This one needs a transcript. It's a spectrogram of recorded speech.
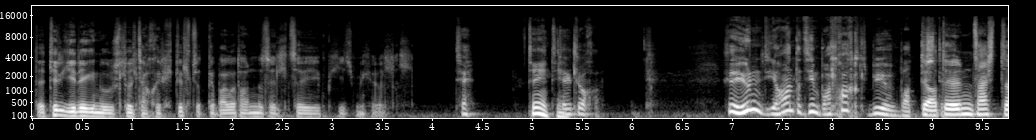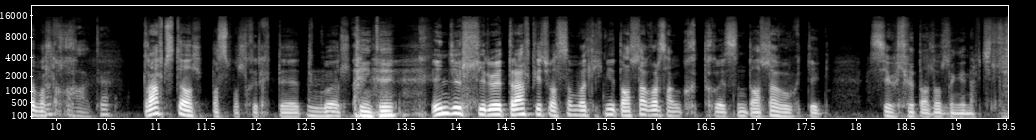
Тэгээ тэр гэрээг нь үргэлжлүүлж авах хэрэгтэй л ч боддог. Багууд хоорондоо солилцоо юм хийж мэхэр бол. Тийм тийм. тэглэх байх. Тэгэхээр ер нь яванда тийм болох байх гэж би Тэгээ боддог. одоо ер нь цаашдаа болох хаа тий. драфттай бол бас болох хэрэгтэй. Тэгвэл бол Тийм тий. энэ жил хэрвээ драфт гэж болсон бол эхний 7-оор сонгогдох байсан 7 хүүхдийг асын хөлөхөд олуулан ин авчлаа.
